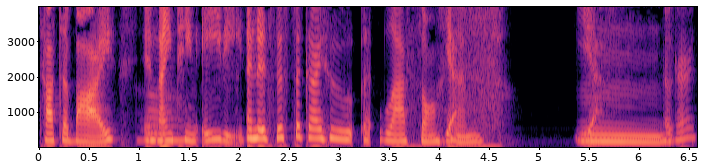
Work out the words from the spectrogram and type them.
Tatabai in 1980. And is this the guy who uh, last saw him? Yes. Yes. Mm. Okay.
